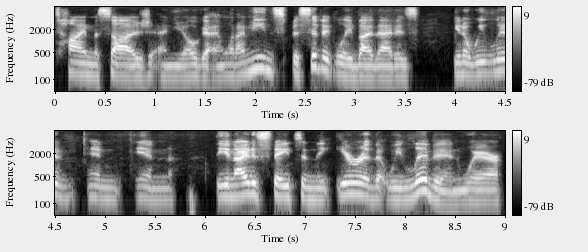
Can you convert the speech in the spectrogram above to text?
Thai massage and yoga. And what I mean specifically by that is, you know, we live in in the United States in the era that we live in, where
